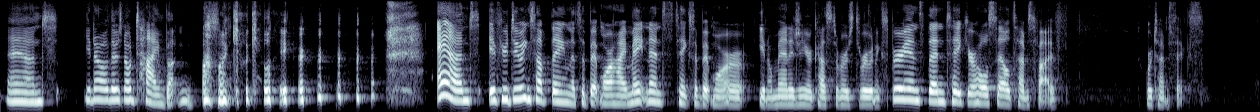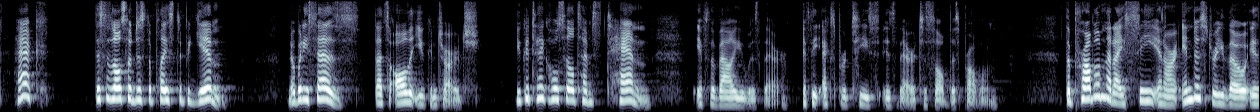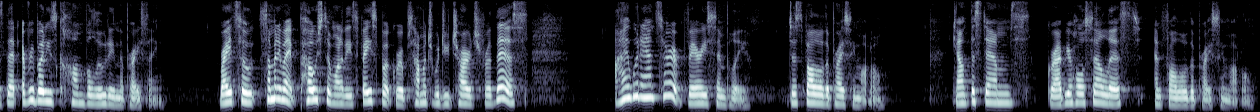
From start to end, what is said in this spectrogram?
And, you know, there's no time button on my calculator. and if you're doing something that's a bit more high maintenance, takes a bit more, you know, managing your customers through an experience, then take your wholesale times five or times six. Heck, this is also just a place to begin. Nobody says that's all that you can charge. You could take wholesale times 10 if the value is there, if the expertise is there to solve this problem. The problem that I see in our industry, though, is that everybody's convoluting the pricing, right? So somebody might post in one of these Facebook groups, How much would you charge for this? I would answer it very simply just follow the pricing model. Count the stems, grab your wholesale list, and follow the pricing model.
